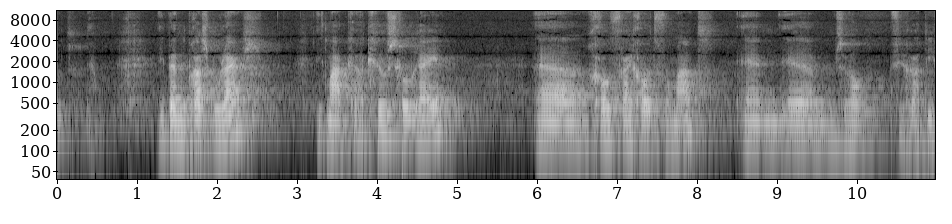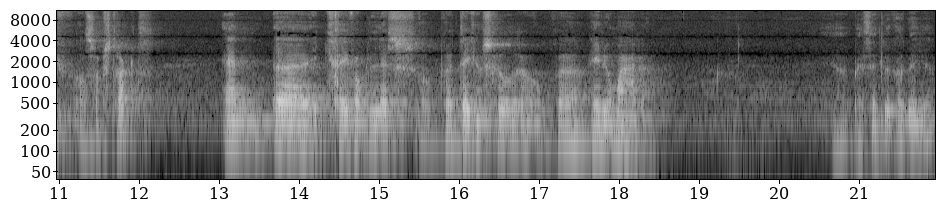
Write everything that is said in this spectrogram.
goed. Ja. Ik ben Bras Boulaars. Ik maak acrylschilderijen. Uh, groot, vrij groot formaat. En ehm, zowel figuratief als abstract. En uh, ik geef ook les op uh, tekenschilderen op uh, Heliomare. Ja, bij Sint Lucas ben je?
